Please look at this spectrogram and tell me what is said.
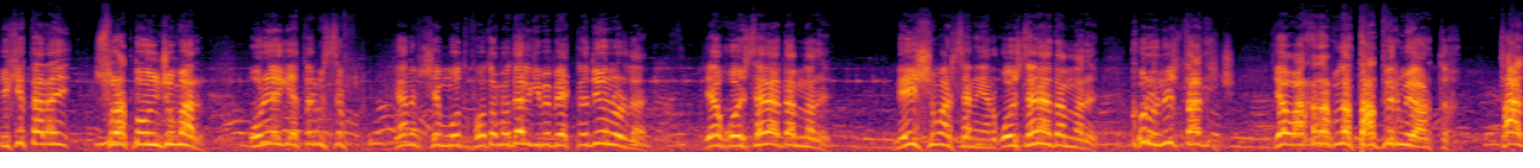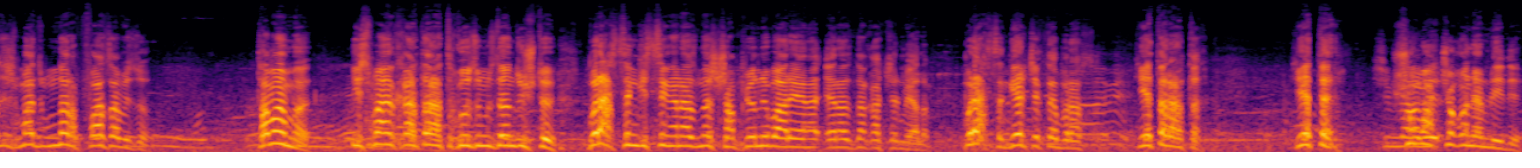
İki tane suratlı oyuncun var. Oraya getirmişsin. Yani şey foto model gibi beklediyorsun orada. Ya koysana adamları. Ne işin var senin yani? Koysana adamları. Kurun Tadiç. Ya arkadaş bunlar tat vermiyor artık. Tadiç maç bunlar fasafiso. Tamam mı? İsmail Kartal artık gözümüzden düştü. Bıraksın gitsin en azından şampiyonu bari en, en azından kaçırmayalım. Bıraksın gerçekten bıraksın. Yeter artık. Yeter. Şimdi Şu abi- maç çok önemliydi.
